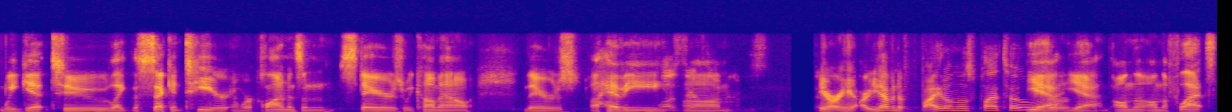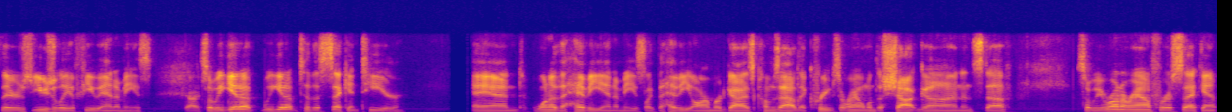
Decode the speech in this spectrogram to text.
we get to like the second tier and we're climbing some stairs. We come out. There's a heavy um Yeah, are, are you having to fight on those plateaus? yeah or- yeah. On the on the flats there's usually a few enemies. Gotcha. so we get up we get up to the second tier and one of the heavy enemies like the heavy armored guys comes out that creeps around with the shotgun and stuff so we run around for a second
